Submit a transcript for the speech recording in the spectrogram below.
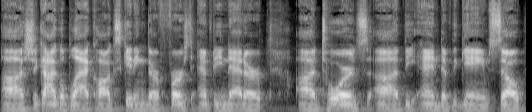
uh, Chicago Blackhawks getting their first empty netter uh, towards uh, the end of the game. So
